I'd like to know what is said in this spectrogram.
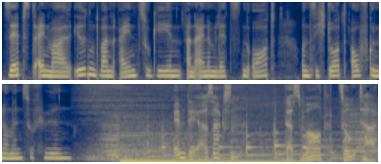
selbst einmal irgendwann einzugehen an einem letzten Ort und sich dort aufgenommen zu fühlen. MDR Sachsen. Das Wort zum Tag.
